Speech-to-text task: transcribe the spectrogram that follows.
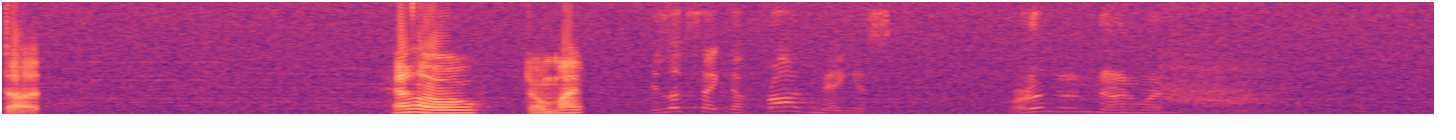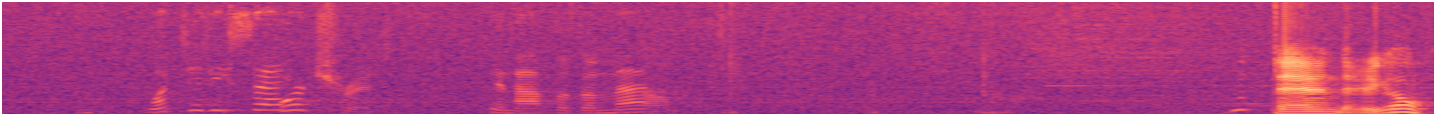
dot. Hello, don't mind. It looks like the frogman is. What did he say? Portrait. In half of a man. And there you go.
